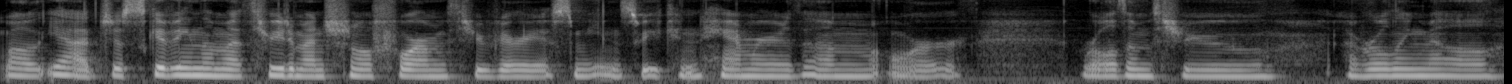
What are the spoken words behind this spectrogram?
well, yeah, just giving them a three dimensional form through various means. We can hammer them or roll them through a rolling mill.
